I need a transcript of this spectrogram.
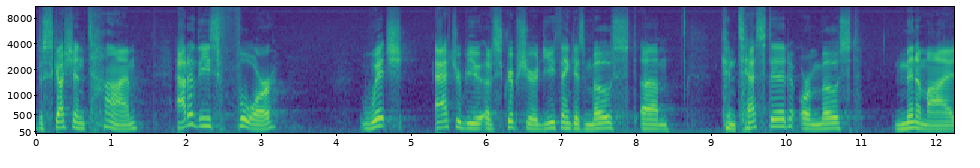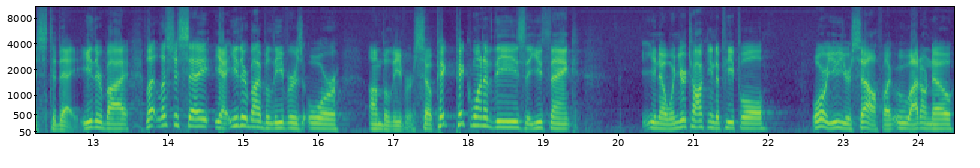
discussion time. Out of these four, which attribute of Scripture do you think is most um, contested or most minimized today? Either by, let, us just say, yeah, either by believers or unbelievers. So pick, pick one of these that you think, you know, when you're talking to people or you yourself, like, ooh, I don't know.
